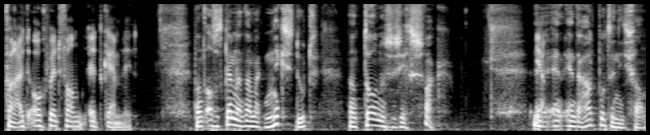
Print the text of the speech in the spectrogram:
Vanuit het oogpunt van het Kremlin. Want als het Kremlin namelijk niks doet, dan tonen ze zich zwak. Ja. Uh, en, en, daar houdt Poetin niet van.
